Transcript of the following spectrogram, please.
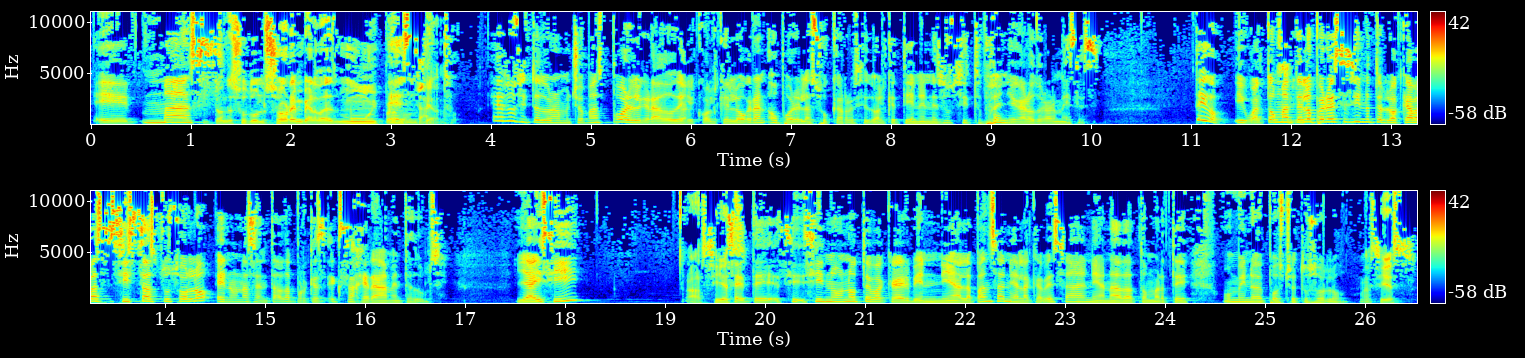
eh, más... Donde su dulzor en verdad es muy pronunciado. Exacto. Eso sí te duran mucho más por el grado de alcohol que logran o por el azúcar residual que tienen. Eso sí te pueden llegar a durar meses. Digo, igual tómatelo, pero ese sí no te lo acabas si estás tú solo en una sentada porque es exageradamente dulce. Y ahí sí, Así es. te, sí, no, no te va a caer bien ni a la panza, ni a la cabeza, ni a nada tomarte un vino de postre tú solo Así es.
